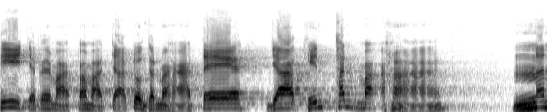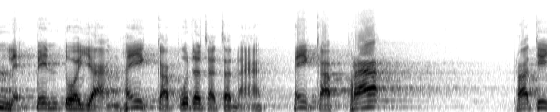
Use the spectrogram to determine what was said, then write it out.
ที่จะไปมาประมาทจ่าจ้วงท่านมหา แต่อยากเห็นท่านมหา นั่นแหละเป็นตัวอย่างให้กับพุทธศาสนา ให้กับพระ พระที่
